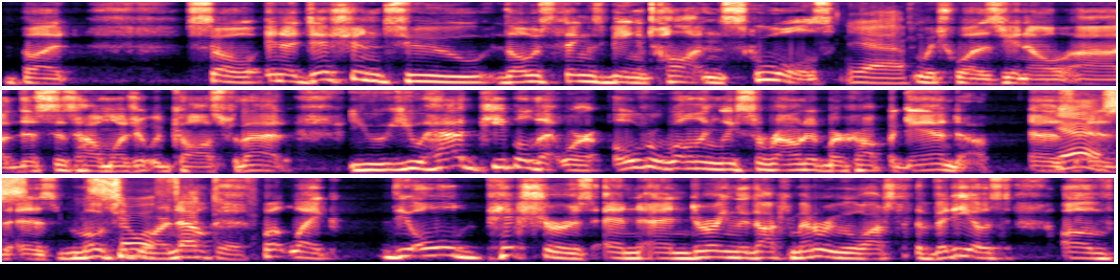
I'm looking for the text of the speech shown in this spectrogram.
but so in addition to those things being taught in schools, Yeah. which was you know uh, this is how much it would cost for that. You you had people that were overwhelmingly surrounded by propaganda, as Yes. as, as most So people are now. effective. But like the old pictures and and during the documentary we watched the videos of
